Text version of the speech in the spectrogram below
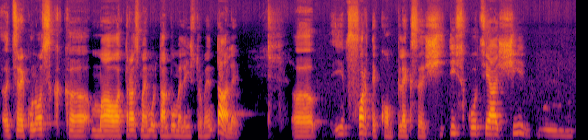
îți recunosc că m-au atras mai mult albumele instrumentale. Uh, e foarte complexă și discuția și mm,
